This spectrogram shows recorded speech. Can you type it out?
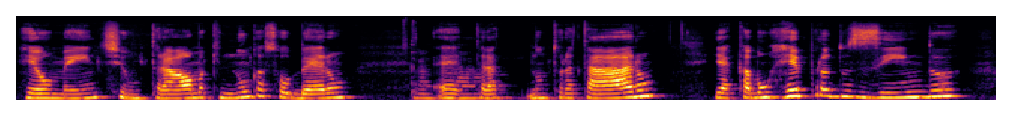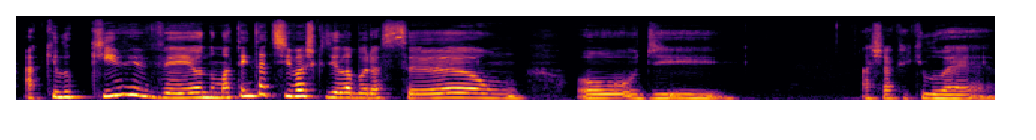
realmente um trauma que nunca souberam, é, tra não trataram e acabam reproduzindo aquilo que viveu numa tentativa, acho que, de elaboração ou de achar que aquilo é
